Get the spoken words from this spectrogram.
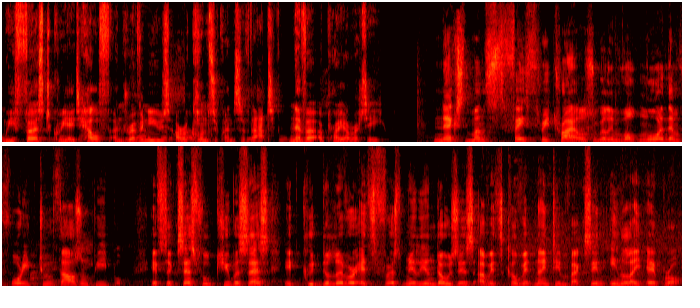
We first create health and revenues are a consequence of that, never a priority. Next month's Phase 3 trials will involve more than 42,000 people. If successful, Cuba says it could deliver its first million doses of its COVID 19 vaccine in late April.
